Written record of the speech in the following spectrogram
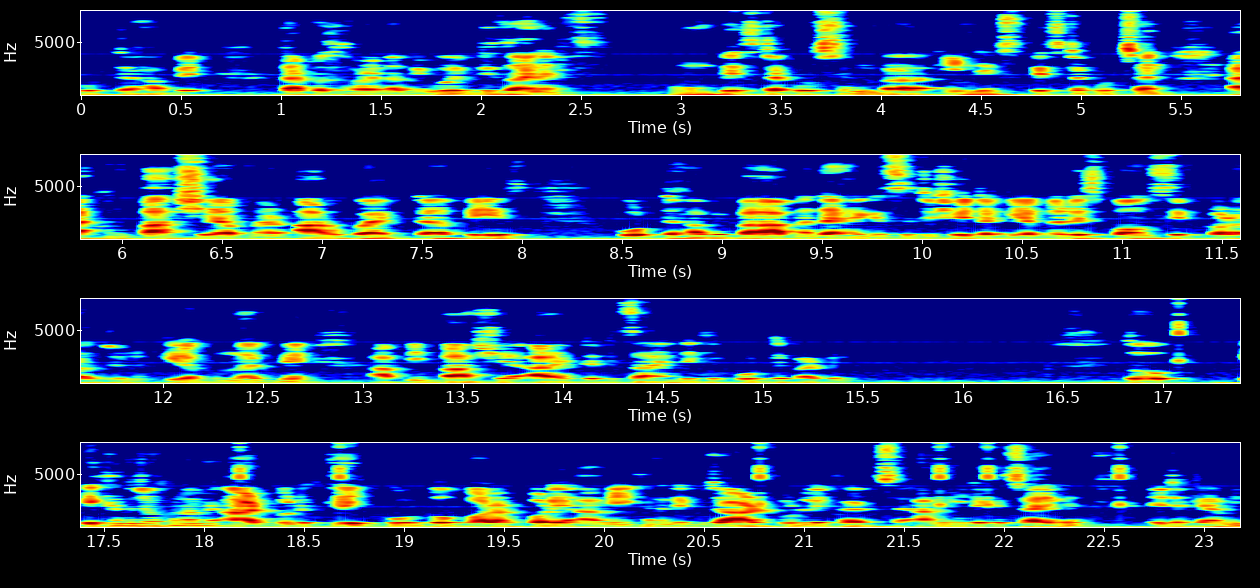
করতে হবে। তারপর ধরেন আপনি ওয়েব ডিজাইনের হোম পেজটা করছেন বা ইন্ডেক্স পেজটা করছেন, এখন পাশে আপনার আরও কয়েকটা পেজ করতে হবে। বা আপনার দেখা গেছে যে সেটাকে আপনার রেসপন্সিভ করার জন্য কীরকম লাগবে, আপনি পাশে আরেকটা ডিজাইন দেখে করতে পারবেন। তো এখানে যখন আমি আর্টবোর্ডে ক্লিক করব, করার পরে আমি এখানে দেখব যে আর্টবোর্ড লেখা আছে। আমি এটাকে চাইলে এটাকে আমি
